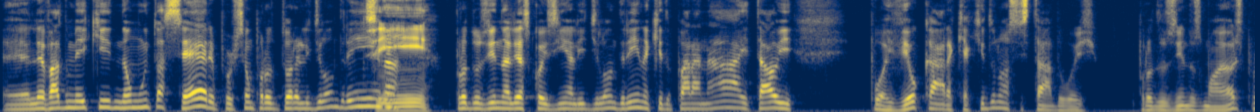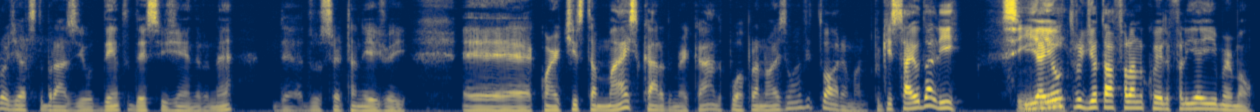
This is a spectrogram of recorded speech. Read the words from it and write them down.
é, levado meio que não muito a sério, por ser um produtor ali de Londrina Sim. produzindo ali as coisinhas ali de Londrina, aqui do Paraná e tal. E, pô, e ver o cara que aqui do nosso estado hoje, produzindo os maiores projetos do Brasil dentro desse gênero, né? de- do sertanejo aí. É, com a artista mais cara do mercado, pô, pra nós é uma vitória, mano. Porque saiu dali. Sim. E aí outro dia eu tava falando com ele, eu falei, e aí, meu irmão?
